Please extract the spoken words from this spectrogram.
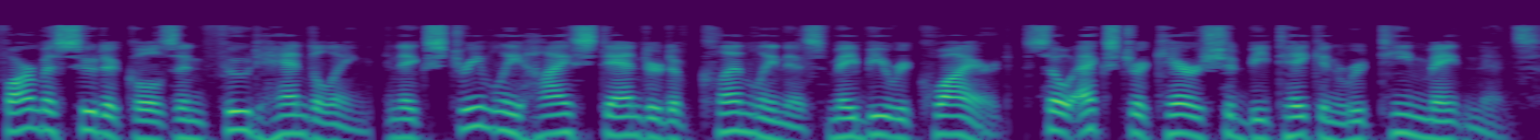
pharmaceuticals and food handling, an extremely high standard of cleanliness may be required, so extra care should be taken routine maintenance.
